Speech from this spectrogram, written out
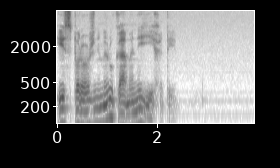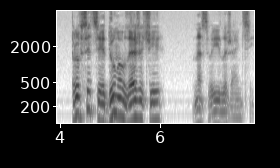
із порожніми руками не їхати. Про все це я думав, лежачи на своїй лежанці.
